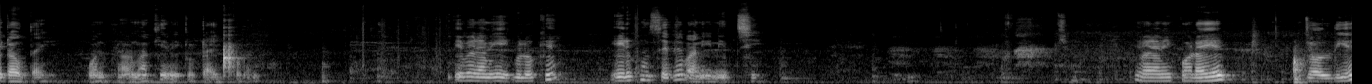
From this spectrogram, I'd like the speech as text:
এটাও তাই, কর্নফ্লাওয়ার মাখিয়ে আমি একটু টাইট করে নেব। এবার আমি এগুলোকে এরকম শেপে বানিয়ে নিচ্ছি। এবার আমি কড়াইয়ে জল দিয়ে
